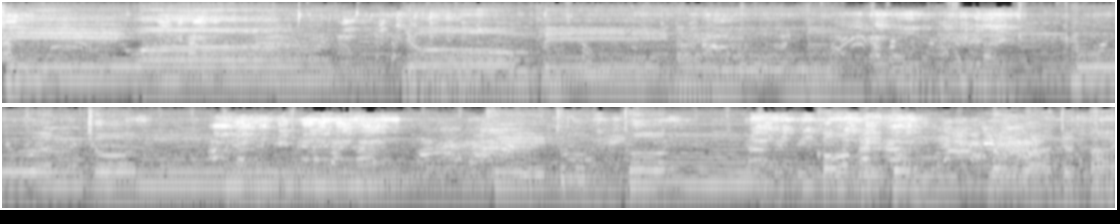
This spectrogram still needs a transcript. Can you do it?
ชีวายอมพลีให้มวลชนที่ทุกทนขอปลีตน ไม่ว่าจะตาย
